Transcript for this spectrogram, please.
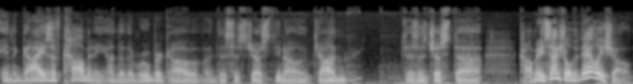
in the guise of comedy under the rubric of this is just, you know, John, this is just uh, Comedy Central, The Daily Show.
